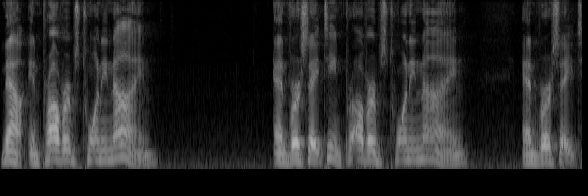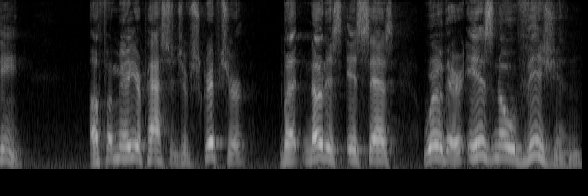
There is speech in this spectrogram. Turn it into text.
Now, in Proverbs 29 and verse 18, Proverbs 29 and verse 18, a familiar passage of Scripture but notice it says, where there is no vision,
